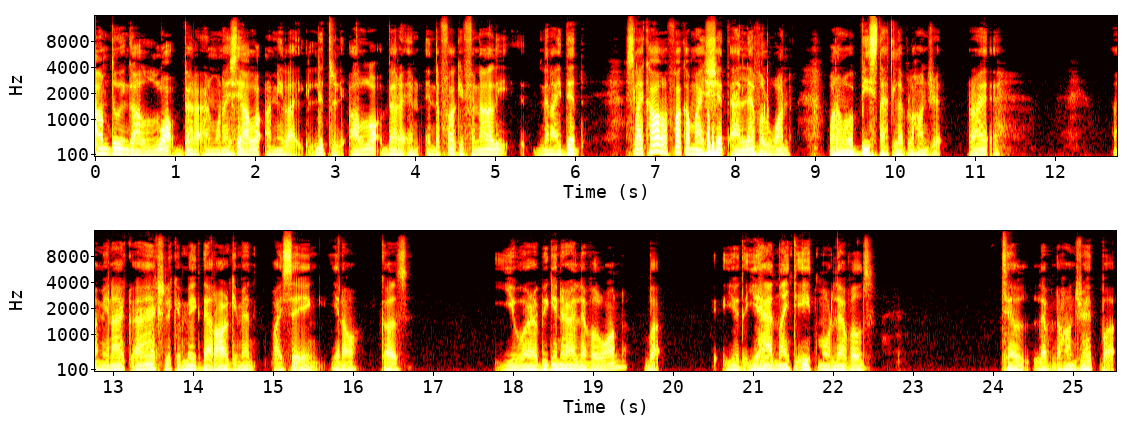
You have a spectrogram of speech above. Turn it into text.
I'm doing a lot better, and when I say a lot, I mean like literally a lot better in, in the fucking finale than I did. It's like how the fuck am I shit at level one, but I'm a beast at level hundred, right? I mean, I I actually can make that argument by saying you know because you were a beginner at level 1 but you you had 98 more levels till level 100 but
